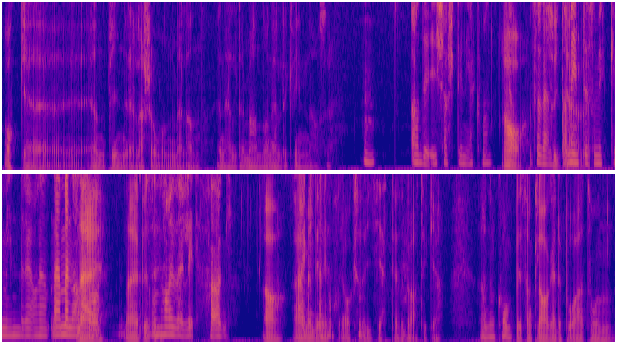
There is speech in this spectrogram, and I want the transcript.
och eh, en fin relation mellan en äldre man och en äldre kvinna. Och så. Ja, det är ju Kerstin Ekman. Ja, Jag förväntar mig inte så mycket mindre av henne. Nej, men alltså, nej, nej, precis. hon har ju väldigt hög... Ja, nej, men det är också jätte, jättebra tycker jag. Jag hade en kompis som klagade på att hon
